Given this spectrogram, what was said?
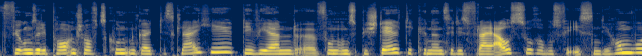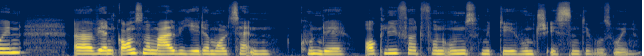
für unsere Patenschaftskunden gilt das Gleiche. Die werden äh, von uns bestellt, die können sich das frei aussuchen, was für Essen die haben wollen. Äh, werden ganz normal wie jeder Mahlzeitenkunde angeliefert von uns mit den Wunschessen, die was wollen.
